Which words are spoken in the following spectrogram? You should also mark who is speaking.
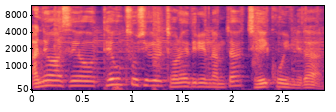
Speaker 1: 안녕하세요. 태국 소식을 전해드리는 남자 제이코입니다.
